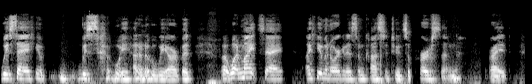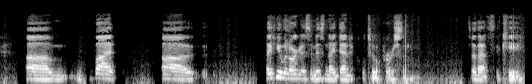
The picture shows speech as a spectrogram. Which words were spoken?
we say we we I don't know who we are, but but one might say a human organism constitutes a person, right? Um, but uh, a human organism isn't identical to a person, so that's the key.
